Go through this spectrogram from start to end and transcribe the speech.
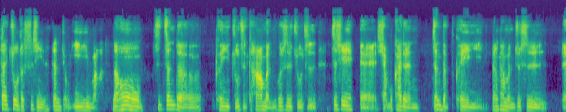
在做的事情是真的有意义嘛？然后。是真的可以阻止他们，或是阻止这些呃想不开的人，真的可以让他们就是呃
